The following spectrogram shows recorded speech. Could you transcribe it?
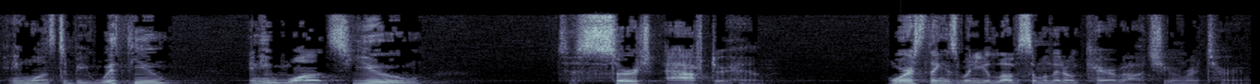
and he wants to be with you and he wants you to search after him. Worst thing is when you love someone they don't care about you in return.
